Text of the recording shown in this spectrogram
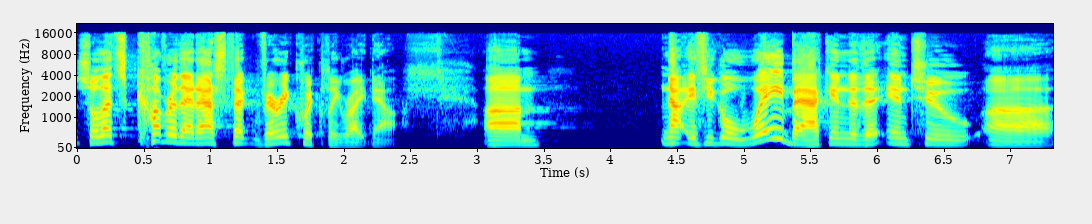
so let's cover that aspect very quickly right now. Um, now, if you go way back into the into uh,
